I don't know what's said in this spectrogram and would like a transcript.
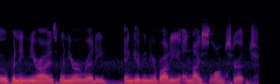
Opening your eyes when you are ready and giving your body a nice long stretch.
